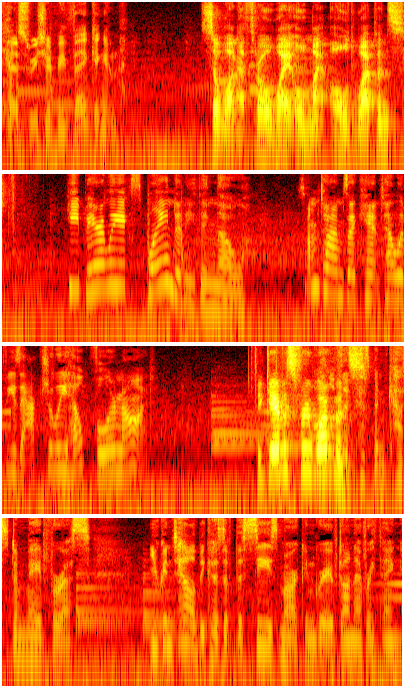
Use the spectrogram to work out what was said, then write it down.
Guess we should be thanking him. So what, I throw away all my old weapons? He barely explained anything though. Sometimes I can't tell if he's actually helpful or not. He gave us free All of this has been custom made for us. You can tell because of the SEES mark engraved on everything.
